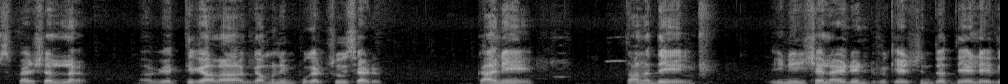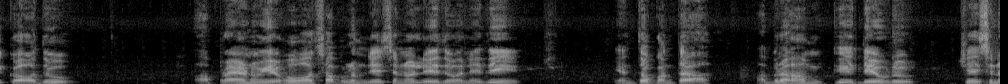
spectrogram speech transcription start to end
స్పెషల్ వ్యక్తిగా అలా గమనింపుగా చూశాడు. కానీ తనది ఇనీషియల్ ఐడెంటిఫికేషన్తో తేలేది కాదు. ఆ ప్రయాణం ఏహో సఫలం చేసానో లేదో అనేది ఎంతో కొంత అబ్రహాంకి దేవుడు చేసిన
